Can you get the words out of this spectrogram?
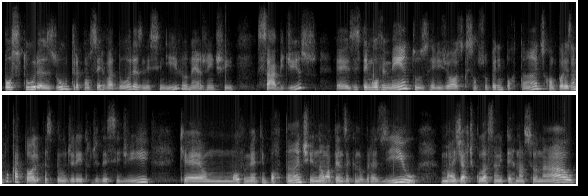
posturas ultraconservadoras nesse nível, né? A gente sabe disso. É, existem movimentos religiosos que são super importantes, como, por exemplo, Católicas pelo Direito de Decidir, que é um movimento importante, não apenas aqui no Brasil, mas de articulação internacional,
